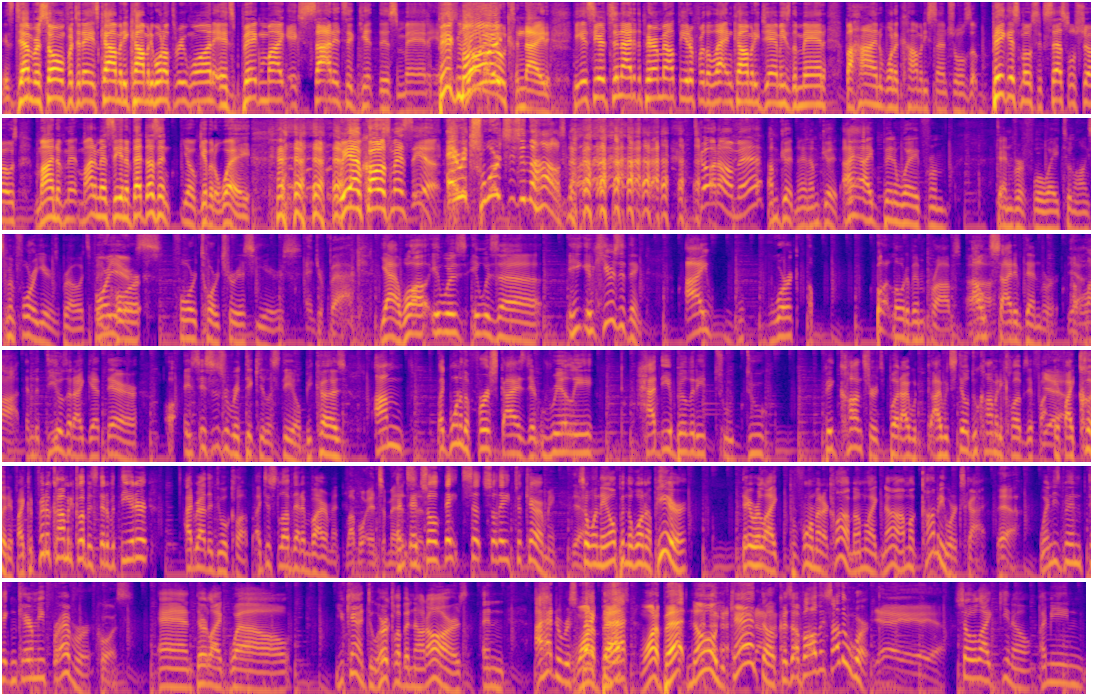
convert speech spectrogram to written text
It's Denver's home for today's comedy, Comedy 1031. It's Big Mike, excited to get this man in Big Mike! tonight. He is here tonight at the Paramount Theater for the Latin Comedy Jam. He's the man behind one of Comedy Central's biggest, most successful shows, Mind of, Mind of Mencia. And if that doesn't, you know, give it away, we have Carlos Mencia. Eric Schwartz is in the house. What's going on, man? I'm good, man. I'm good. I, I've been away from Denver for way too long. It's been four years, bro. It's been Four four, years. four torturous years. And you're back. Yeah. Well, it was. It was. Uh, he, here's the thing. I work a buttload of improvs outside of Denver, yeah. a lot, and the deals that I get there, uh, is this is a ridiculous deal because I'm like one of the first guys that really had the ability to do big concerts, but I would I would still do comedy clubs if I Yeah. if I could. If I could fit a comedy club instead of a theater, I'd rather do a club. I just love that environment. A lot more intimate. And, and so they so, so they took care of me. Yeah. So when they opened the one up here, they were like perform at our club. I'm like, no, I'm a comedy works guy. yeah, Wendy's been taking care of me forever. of course. And they're like, well, you can't do her club and not ours. And I had to respect Want to bet? Want to bet? No, you can't though, because of all this other work. Yeah, yeah, yeah, yeah. So like, you know, I mean,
